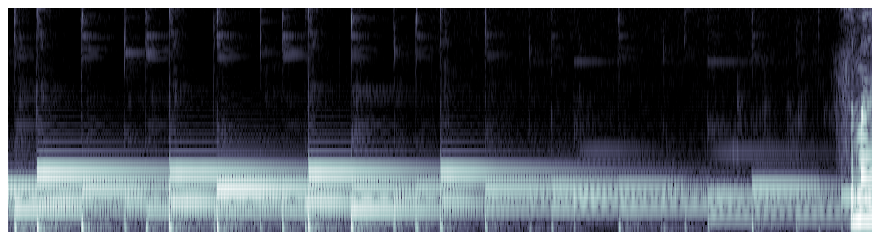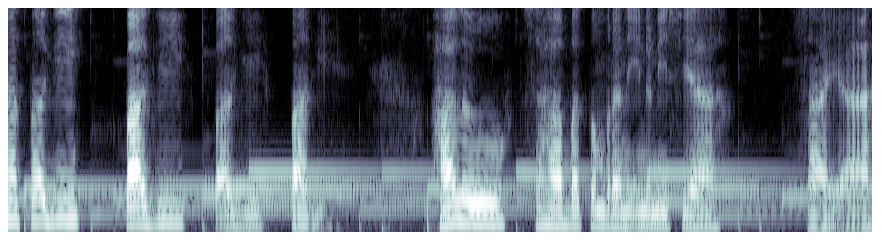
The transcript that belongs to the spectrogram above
Semangat pagi, pagi, pagi, pagi. Halo sahabat pemberani Indonesia. Saya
